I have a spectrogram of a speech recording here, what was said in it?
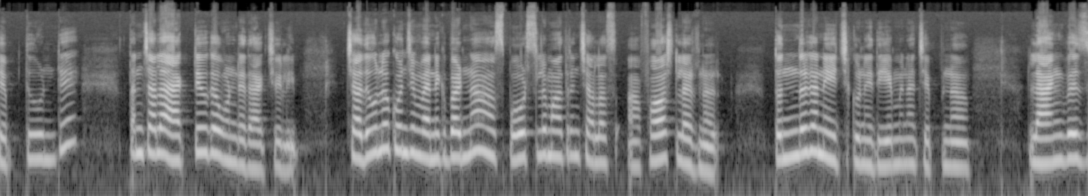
చెప్తూ ఉంటే తను చాలా యాక్టివ్గా ఉండేది యాక్చువల్లీ. చదువులో కొంచెం వెనకబడినా స్పోర్ట్స్లో మాత్రం చాలా ఫాస్ట్ లెర్నర్. తొందరగా నేర్చుకునేది ఏమైనా చెప్పినా లాంగ్వేజ్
